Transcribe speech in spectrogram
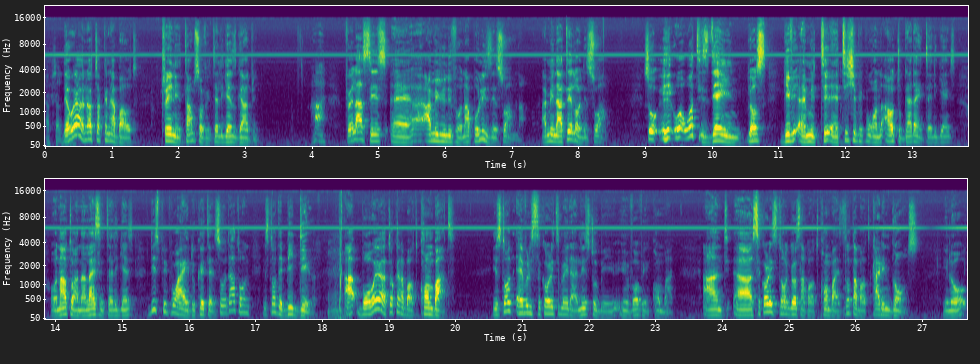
Absolutely. the way we are not talking about training in terms of intelligence gathering. Ah fela says uh, army uniform na police dey swarm now I mean, I tell all this one. So what is there in just giving, I mean, uh, teaching people on how to gather intelligence, on how to analyze intelligence? These people are educated, so that one is not a big deal. Mm. Uh, but when we are talking about combat, it's not every security man that needs to be involved in combat. And uh, security is not just about combat; it's not about carrying guns. You know,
